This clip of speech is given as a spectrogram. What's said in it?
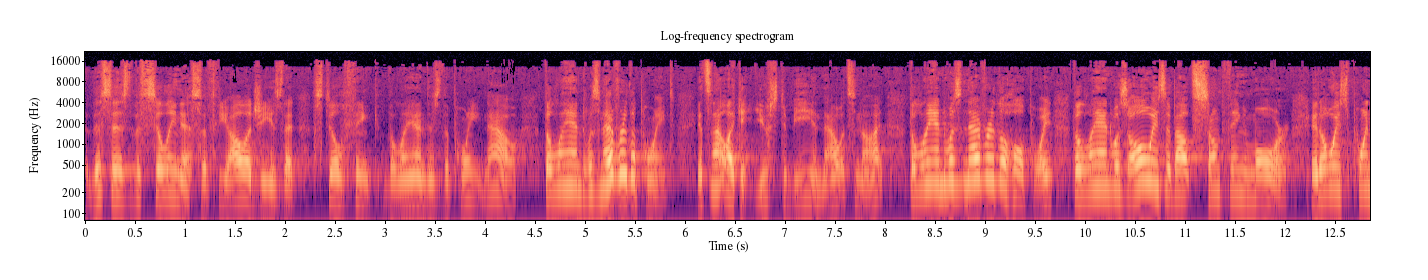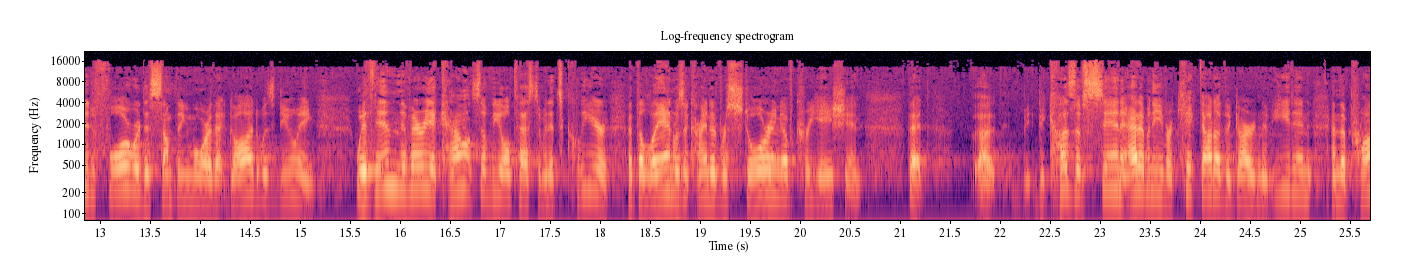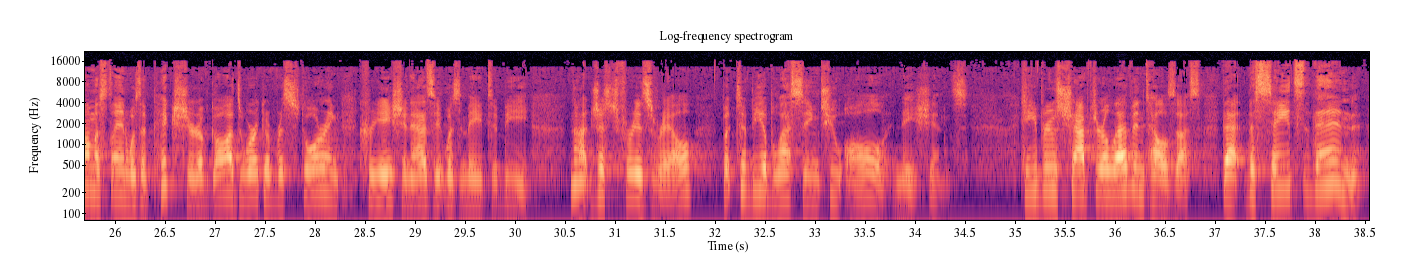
This is the silliness of theologies that still think the land is the point now. The land was never the point. It's not like it used to be and now it's not. The land was never the whole point. The land was always about something more. It always pointed forward to something more that God was doing. Within the very accounts of the Old Testament, it's clear that the land was a kind of restoring of creation. That uh, because of sin, Adam and Eve are kicked out of the Garden of Eden, and the promised land was a picture of God's work of restoring creation as it was made to be, not just for Israel, but to be a blessing to all nations. Hebrews chapter 11 tells us that the saints then,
